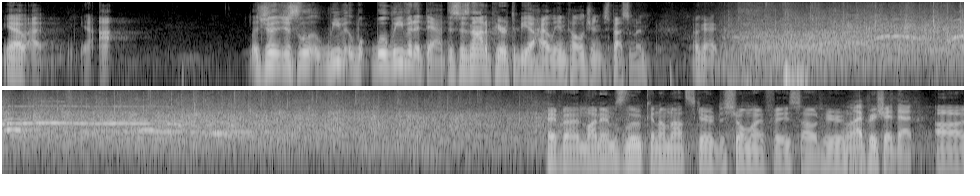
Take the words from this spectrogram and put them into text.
you know, I, I, let's just, just leave it, we'll leave it at that. This does not appear to be a highly intelligent specimen. Okay. Hey, Ben, my name's Luke, and I'm not scared to show my face out here. Well, I appreciate that. Uh,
